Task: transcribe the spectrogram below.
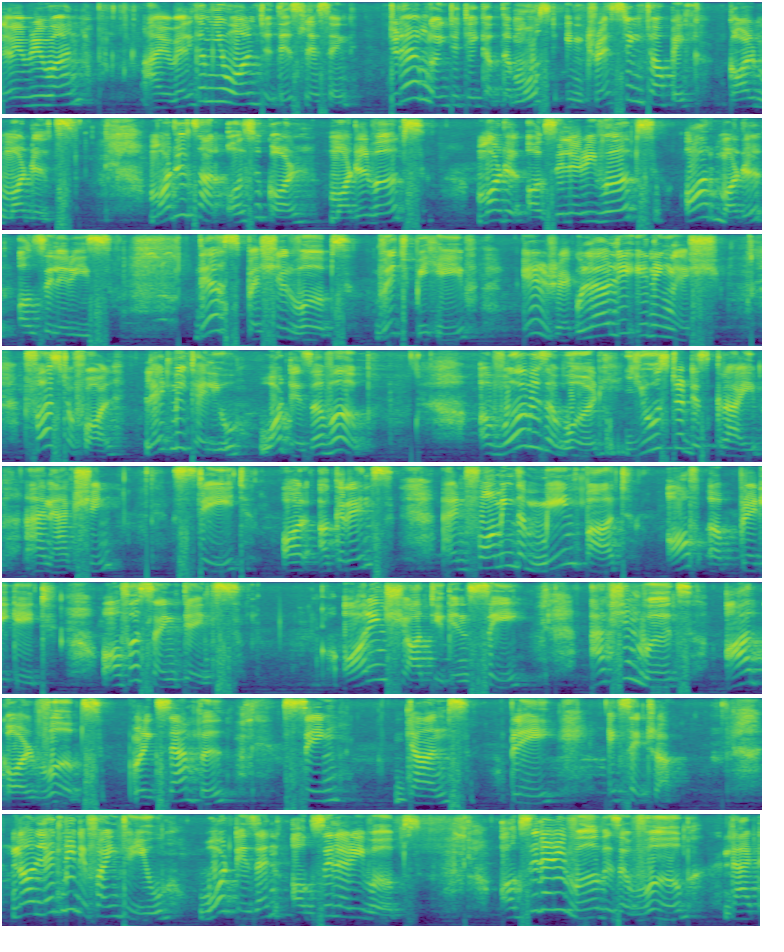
Hello everyone, I welcome you all to this lesson. Today I'm going to take up the most interesting topic called modals. Modals are also called modal verbs, modal auxiliary verbs, or modal auxiliaries. They are special verbs which behave irregularly in English. First of all, let me tell you what is a verb. A verb is a word used to describe an action, state, or occurrence and forming the main part of a predicate of a sentence. Or in short, you can say action words are called verbs. For example, sing, dance, play, etc. Now let me define to you what is an auxiliary verbs. Auxiliary verb is a verb that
